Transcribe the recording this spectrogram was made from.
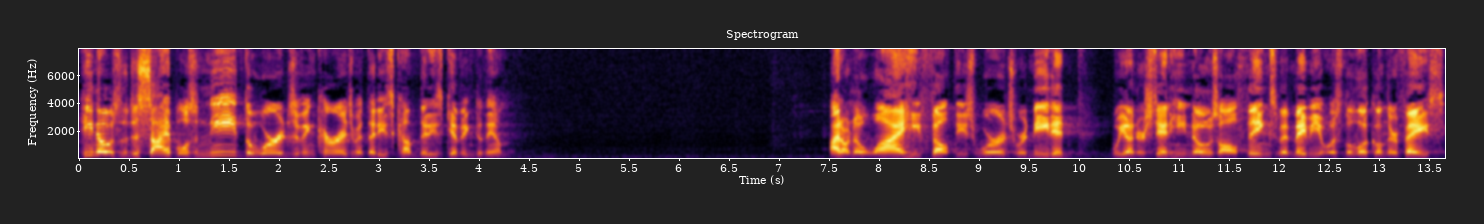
he knows the disciples need the words of encouragement that he's come that he's giving to them. I don't know why he felt these words were needed. We understand he knows all things, but maybe it was the look on their face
